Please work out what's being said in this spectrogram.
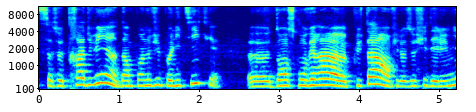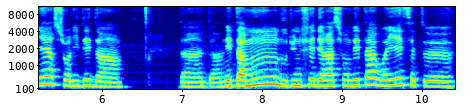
se traduire d'un point de vue politique euh, dans ce qu'on verra plus tard en philosophie des Lumières sur l'idée d'un, d'un, État-monde ou d'une fédération d'États Vous voyez, cette, euh,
